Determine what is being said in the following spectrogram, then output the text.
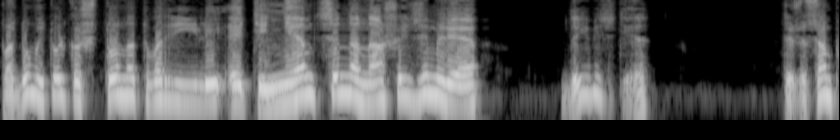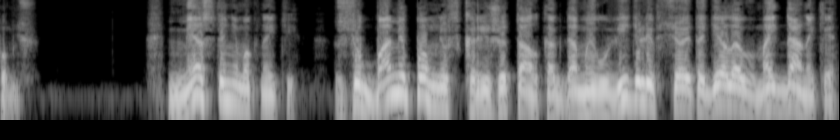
Подумай только, что натворили эти немцы на нашей земле, да и везде. Ты же сам помнишь. Места не мог найти. Зубами, помню, скрежетал, когда мы увидели все это дело в Майданоке.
